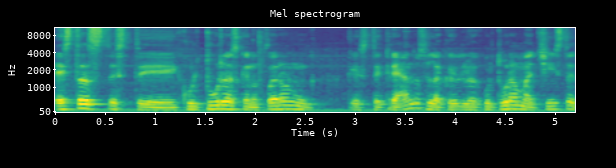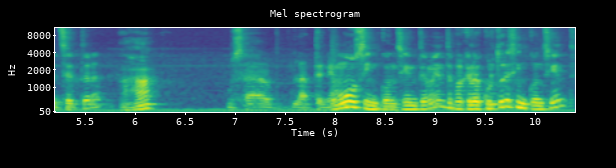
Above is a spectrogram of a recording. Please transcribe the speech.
estas este, culturas que nos fueron este, creándose, la, la cultura machista, etcétera, Ajá. o sea, la tenemos inconscientemente, porque la cultura es inconsciente.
